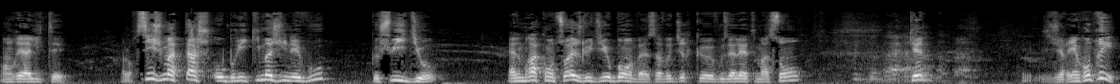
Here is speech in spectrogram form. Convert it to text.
en réalité. Alors, si je m'attache aux briques, imaginez-vous que je suis idiot. Elle me raconte ça et je lui dis, bon, ben, ça veut dire que vous allez être maçon. J'ai rien compris.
